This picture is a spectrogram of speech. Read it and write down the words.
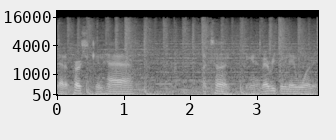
that a person can have a ton. They can have everything they wanted.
